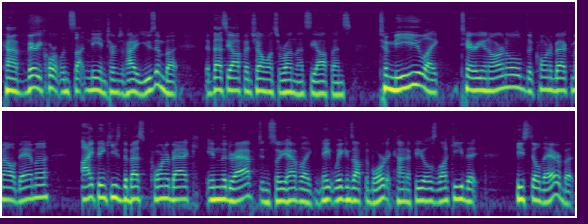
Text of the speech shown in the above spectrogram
kind of very Courtland Sutton-y in terms of how you use him. But if that's the offense Sean wants to run, that's the offense. To me, like Terrion Arnold, the cornerback from Alabama, I think he's the best cornerback in the draft. And so you have like Nate Wiggins off the board. It kind of feels lucky that he's still there, but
